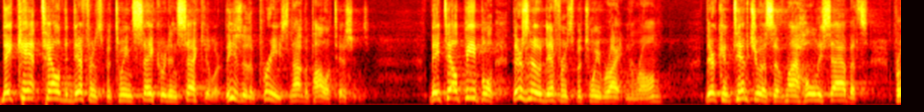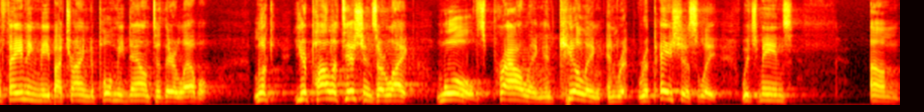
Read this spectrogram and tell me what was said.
they can't tell the difference between sacred and secular. These are the priests, not the politicians. They tell people there's no difference between right and wrong. They're contemptuous of my holy Sabbaths, profaning me by trying to pull me down to their level. Look, your politicians are like wolves prowling and killing and rapaciously, which means um,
